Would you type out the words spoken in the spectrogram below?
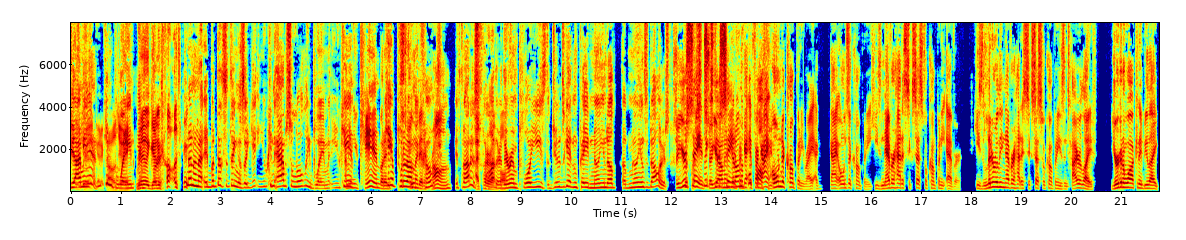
Yeah, I mean, good you can blame him really good at for- Call of Duty. No, no, no. But that's the thing is like you, you can absolutely blame it. You can't. mean, you can, but you can't put it on the stupid coach. wrong. It's not his I put it on father. both. They're employees. The dude's getting paid million do- uh, millions of dollars. So you're Put saying, so you're saying, if on a, guy, if a guy field. owned a company, right? A guy owns a company. He's never had a successful company ever. He's literally never had a successful company his entire life. You're gonna walk in and be like,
